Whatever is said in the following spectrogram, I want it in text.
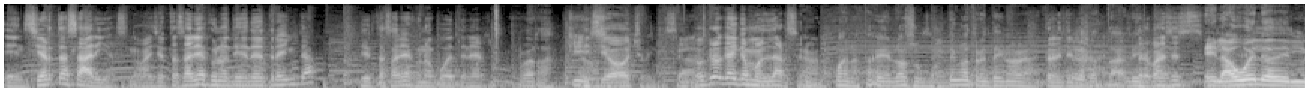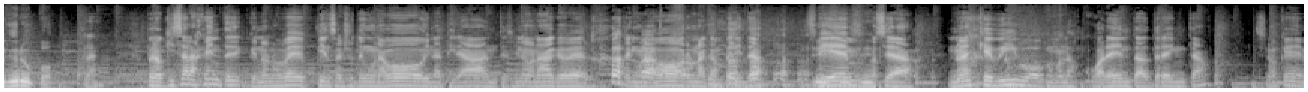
en ciertas áreas, ¿no? Hay ciertas áreas que uno tiene tener 30, ciertas áreas que uno puede tener ¿Verdad? 18, 25. Claro. Creo que hay que moldarse, ¿no? Bueno, está bien, lo asumo. Tengo 39 años. 39 Ya está, años. listo. Pero pareces El abuelo del grupo. Claro. Pero quizá la gente que no nos ve piensa que yo tengo una boina tirante, si no, nada que ver. Tengo una gorra, una camperita Sí, bien. sí, sí. O sea, no es que vivo como los 40 o 30, sino que,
